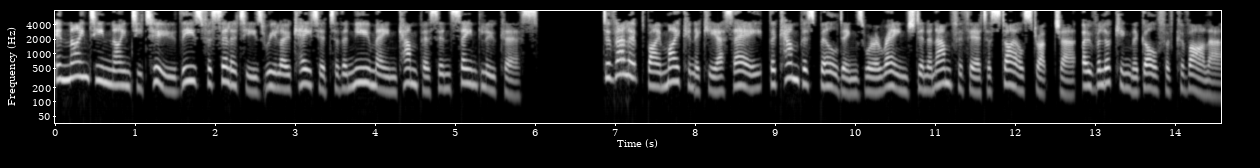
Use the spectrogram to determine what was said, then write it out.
In 1992 these facilities relocated to the new main campus in St. Lucas. Developed by Michaniki SA, the campus buildings were arranged in an amphitheatre-style structure, overlooking the Gulf of Kavala.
